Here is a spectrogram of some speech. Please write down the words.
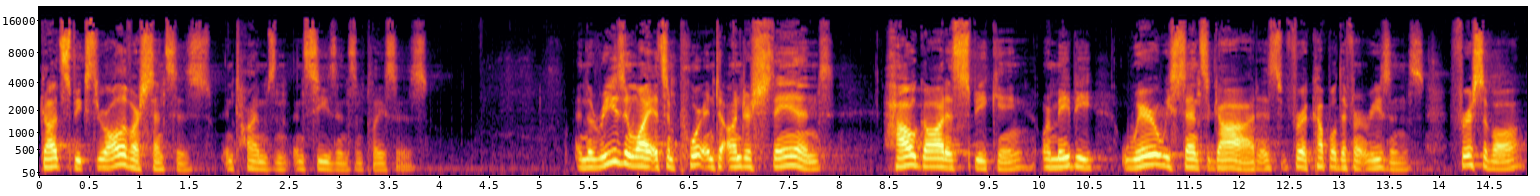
God speaks through all of our senses in times and seasons and places. And the reason why it's important to understand how God is speaking, or maybe where we sense God, is for a couple different reasons. First of all,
